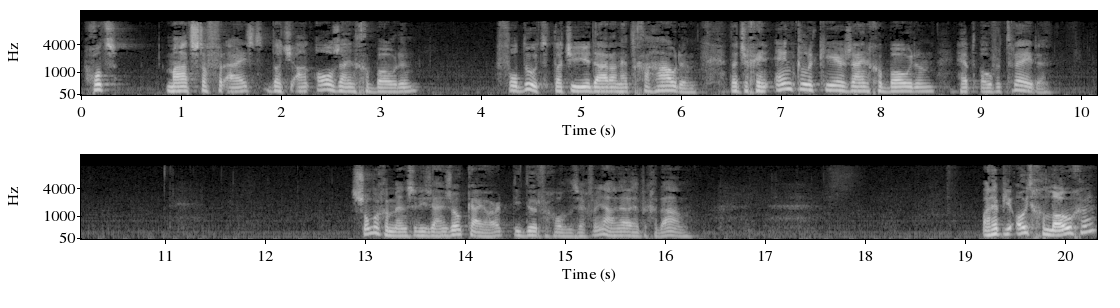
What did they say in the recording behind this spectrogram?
Gods maatstaf vereist dat je aan al zijn geboden voldoet. Dat je je daaraan hebt gehouden. Dat je geen enkele keer zijn geboden hebt overtreden. Sommige mensen die zijn zo keihard, die durven gewoon te zeggen van ja, dat heb ik gedaan. Maar heb je ooit gelogen?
